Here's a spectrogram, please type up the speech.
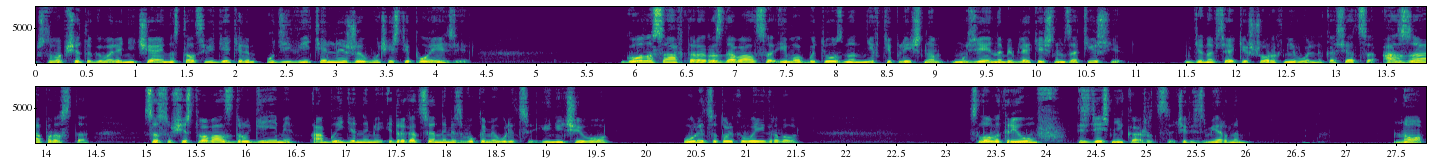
что, вообще-то говоря, нечаянно стал свидетелем удивительной живучести поэзии. Голос автора раздавался и мог быть узнан не в тепличном музейно-библиотечном затишье, где на всякий шорох невольно косятся, а запросто сосуществовал с другими, обыденными и драгоценными звуками улицы, и ничего. Улица только выигрывала. Слово «триумф» здесь не кажется чрезмерным, но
